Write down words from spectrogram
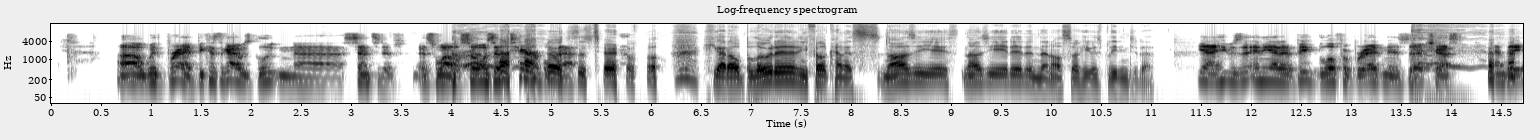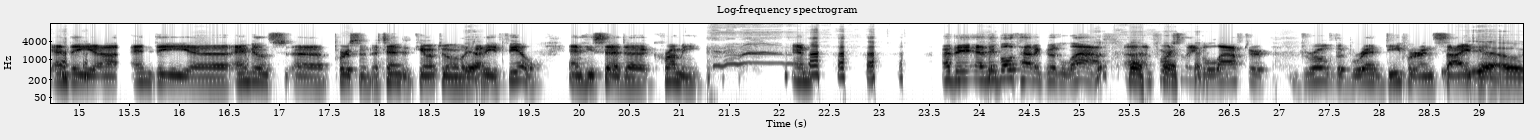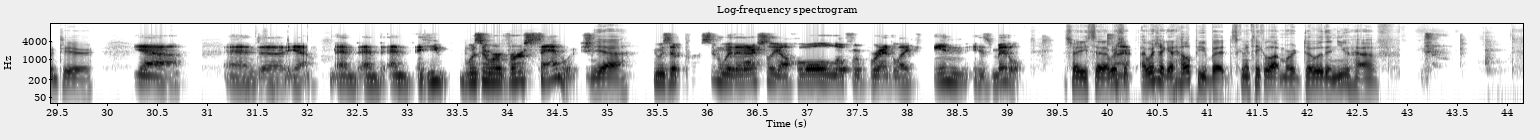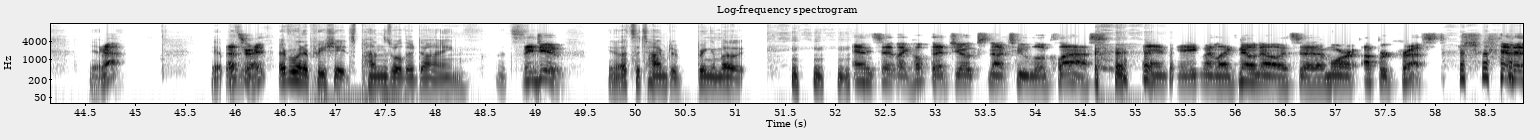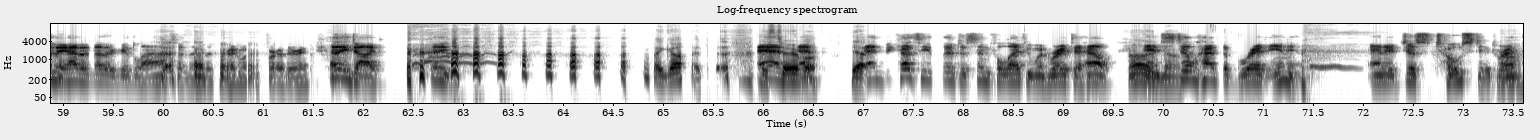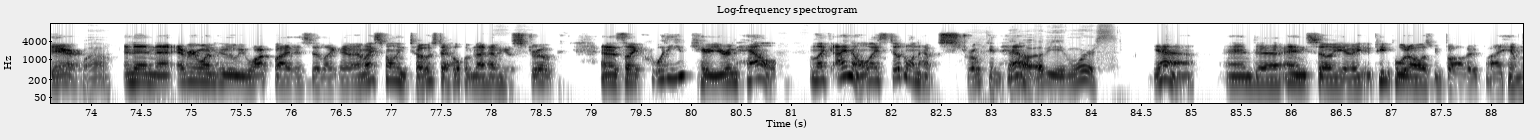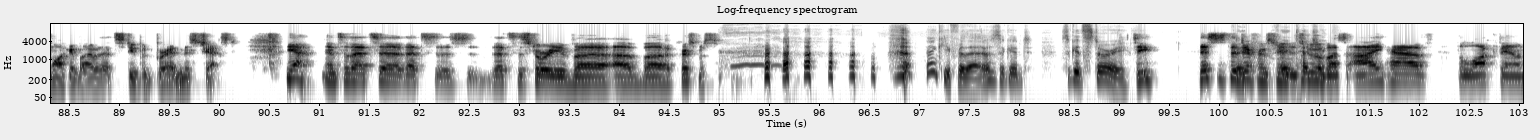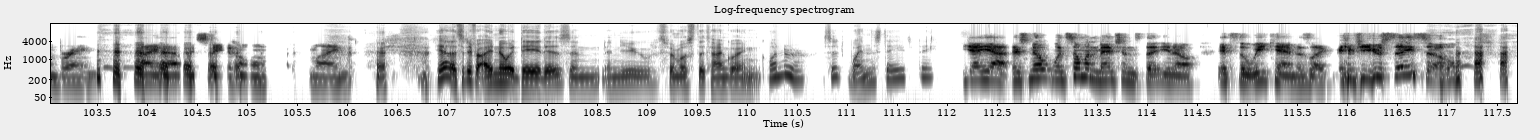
uh, with bread because the guy was gluten uh, sensitive as well. So it was a terrible death. is terrible. He got all bloated. and He felt kind of nausea- nauseated, and then also he was bleeding to death. Yeah, he was, and he had a big loaf of bread in his uh, chest. And the and the uh, and the uh, ambulance uh, person attendant came up to him like, Yeah. "How do you feel?" And he said, uh, "Crummy." And and they and they both had a good laugh. Uh, unfortunately, the laughter drove the bread deeper inside him. Yeah. Oh dear. Yeah. And uh, yeah, and and and he was a reverse sandwich. Yeah. He was a person with actually a whole loaf of bread like in his middle. So he said, "I wish I, I wish I could help you, but it's going to take a lot more dough than you have." Yeah. Yeah, that's right. Everyone appreciates puns while they're dying. That's They do. You know, that's the time to bring them out. And he said like, "Hope that joke's not too low class." and he went like, "No, no, it's uh, more upper crust." and then they had another good laugh, and then the bread went further in, and he died. Then he died. Oh my god, that's And- terrible. and- yeah. And because he lived a sinful life, he went right to hell, oh and no. still had the bread in him, and it just toasted right Oh, there. Wow. And then uh, everyone who we walked by, they said, like, am I smelling toast? I hope I'm not having a stroke. And it's like, what do you care? You're in hell. I'm like, I know. I still don't want to have a stroke in No, hell. that'd be even worse. Yeah. And uh, and so yeah, people would always be bothered by him walking by with that stupid bread in his chest. Yeah, and so that's uh, that's that's the story of uh, of uh, Christmas. Thank you for that. It was a good, it's a good story. See, this is the Very- difference between the two of us. I have the lockdown brain. I have the stay at home mind. Yeah, that's a different. I know what day it is, and and you spend most of the time going. Wonder, is it Wednesday today? Yeah, yeah. There's no when someone mentions that you know it's the weekend is like if you say so.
